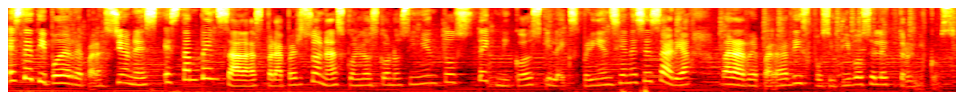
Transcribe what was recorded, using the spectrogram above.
este tipo de reparaciones están pensadas para personas con los conocimientos técnicos y la experiencia necesaria para reparar dispositivos electrónicos.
